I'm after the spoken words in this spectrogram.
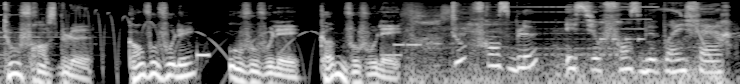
Tout France Bleu. Quand vous voulez, où vous voulez, comme vous voulez. Tout France Bleu est sur francebleu.fr.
